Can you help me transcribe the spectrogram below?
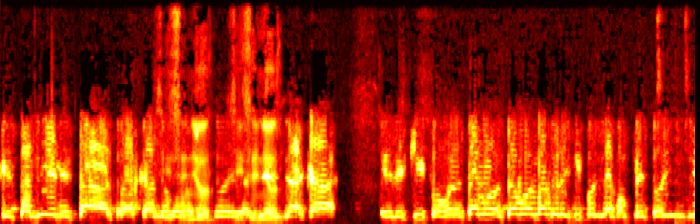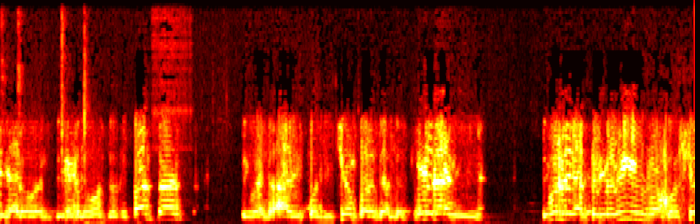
que también está trabajando con nosotros desde acá. El equipo, bueno, estamos, estamos armando el equipo ya completo. Hoy llegan los, los votos que faltan. Y bueno, a disposición para cuando quieran. Y, y bueno, y al periodismo, José,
